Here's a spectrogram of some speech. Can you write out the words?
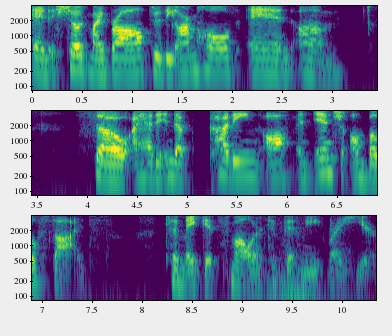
and it showed my bra through the armholes. And um, so I had to end up cutting off an inch on both sides to make it smaller to fit me right here.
